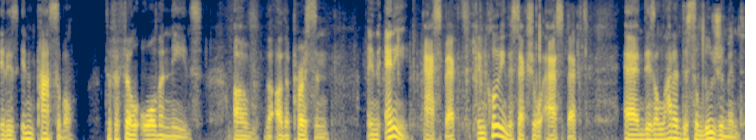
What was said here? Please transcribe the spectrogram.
it is impossible to fulfill all the needs of the other person in any aspect, including the sexual aspect. And there's a lot of disillusionment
